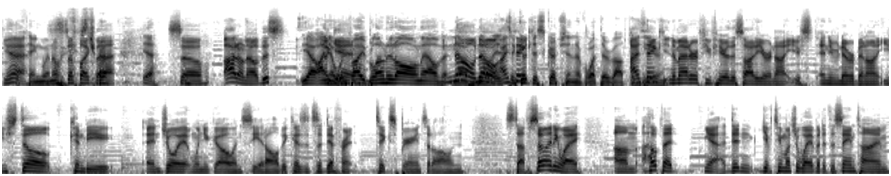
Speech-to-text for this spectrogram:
Yeah, the penguin stuff like Orchestra. that. Yeah. So I don't know this. Yeah, I know we've again, probably blown it all now, but No, no, it's a think- good description of what they're about to do. I hear. think no matter if you hear this audio or not, you're st- and you've never been on it, you still can be enjoy it when you go and see it all because it's a different to experience it all and stuff. So anyway, um, I hope that yeah it didn't give too much away, but at the same time,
